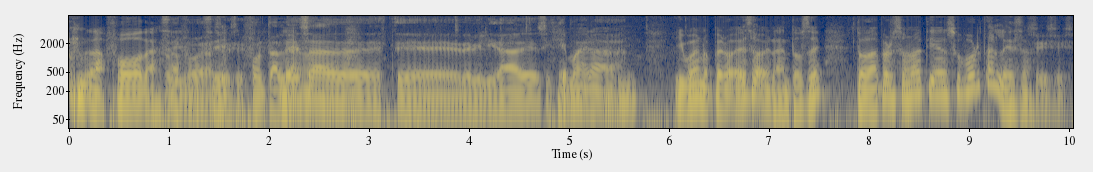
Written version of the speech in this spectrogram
la foda, La sí, foda, sí. sí. Fortaleza, este, debilidades y qué más era. Y bueno, pero eso, ¿verdad? Entonces, toda persona tiene su fortaleza, Sí, sí, sí.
